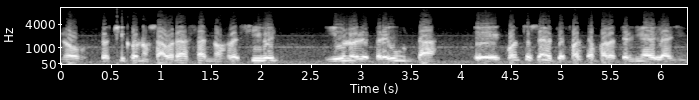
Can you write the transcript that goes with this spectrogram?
los chicos nos abrazan, nos reciben y uno le pregunta, eh, ¿cuántos años te faltan para terminar el año?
